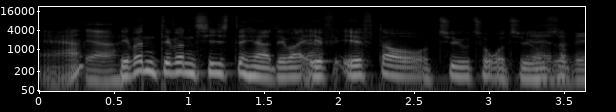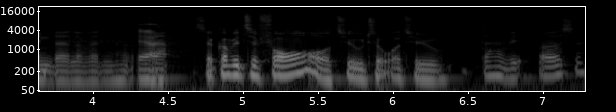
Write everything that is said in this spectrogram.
Ja, Ja. Det, var den, det var den sidste her. Det var Ja. efterår 2022. Ja, eller så, vinter, eller hvad den hedder. Ja. Ja. så går vi til forår 2022. Der har vi også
